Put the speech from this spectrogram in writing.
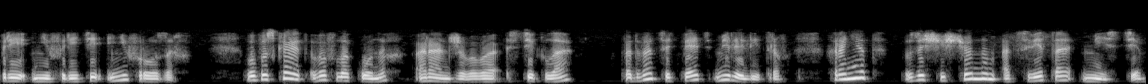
при нефрите и нефрозах. Выпускают во флаконах оранжевого стекла по 25 мл. Хранят в защищенном от света месте.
